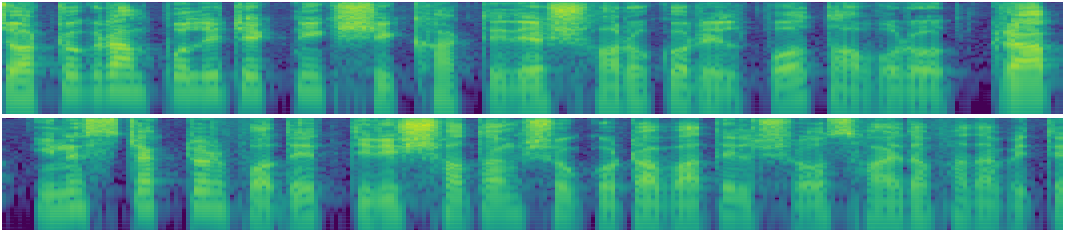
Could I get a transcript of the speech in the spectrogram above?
চট্টগ্রাম পলিটেকনিক শিক্ষার্থীদের সড়ক ও রেলপথ অবরোধ। ক্রাপ ইনস্ট্রাক্টর পদে তিরিশ শতাংশ কোটা বাতিল সহ ছয় দফা দাবিতে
